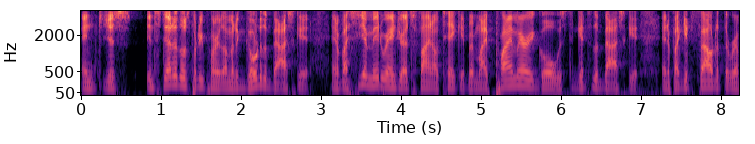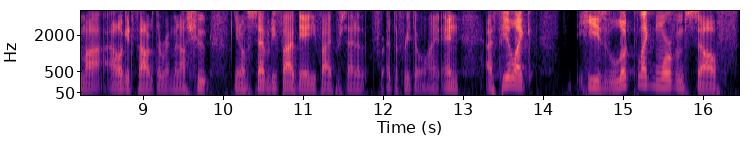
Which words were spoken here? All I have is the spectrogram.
and just instead of those three pointers, I'm going to go to the basket. And if I see a mid ranger, that's fine. I'll take it. But my primary goal was to get to the basket. And if I get fouled at the rim, I'll get fouled at the rim, and I'll shoot you know 75 to 85 percent at the free throw line. And I feel like he's looked like more of himself.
